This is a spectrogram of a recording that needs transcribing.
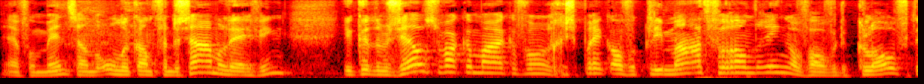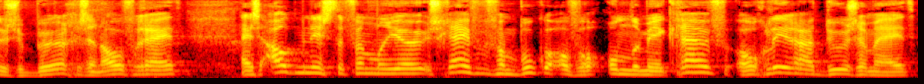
en voor mensen aan de onderkant van de samenleving. Je kunt hem zelfs wakker maken voor een gesprek over klimaatverandering of over de kloof tussen burgers en overheid. Hij is oud-minister van Milieu, schrijver van boeken over onder meer Kruif, hoogleraar duurzaamheid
